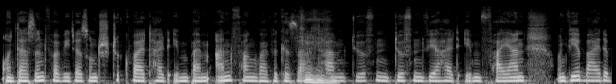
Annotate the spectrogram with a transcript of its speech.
Und da sind wir wieder so ein Stück weit halt eben beim Anfang, weil wir gesagt mhm. haben, dürfen, dürfen wir halt eben feiern. Und wir beide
